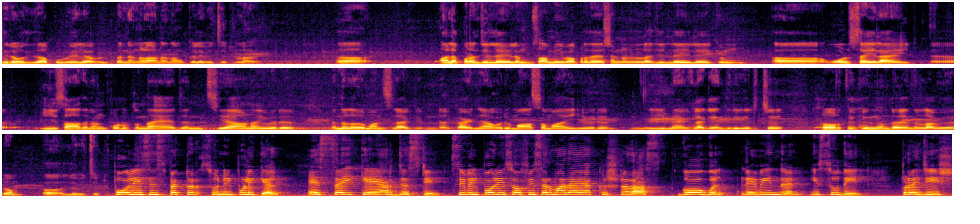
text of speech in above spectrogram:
നിരോധിത പുകയില ഉൽപ്പന്നങ്ങളാണ് നമുക്ക് ലഭിച്ചിട്ടുള്ളത്. മലപ്പുറം ജില്ലയിലും സമീപ പ്രദേശങ്ങളിലുള്ള ജില്ലയിലേക്കും ഹോൾസെയിലായി ഈ സാധനം കൊടുക്കുന്ന ഏജൻസിയാണ് ഇവർ എന്നുള്ളത് മനസ്സിലാക്കിയിട്ടുണ്ട്. കഴിഞ്ഞ ഒരു മാസമായി ഇവർ ഈ മേഖല കേന്ദ്രീകരിച്ച് പ്രവർത്തിക്കുന്നുണ്ട് എന്നുള്ള വിവരം ലഭിച്ചിട്ടുണ്ട്. Police inspector Sunil Pulikkal S I K R Justin civil police ഓഫീസർമാരായ കൃഷ്ണദാസ് ഗോകുൽ രവീന്ദ്രൻ ഇസുദ്ദീൻ പ്രജീഷ്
